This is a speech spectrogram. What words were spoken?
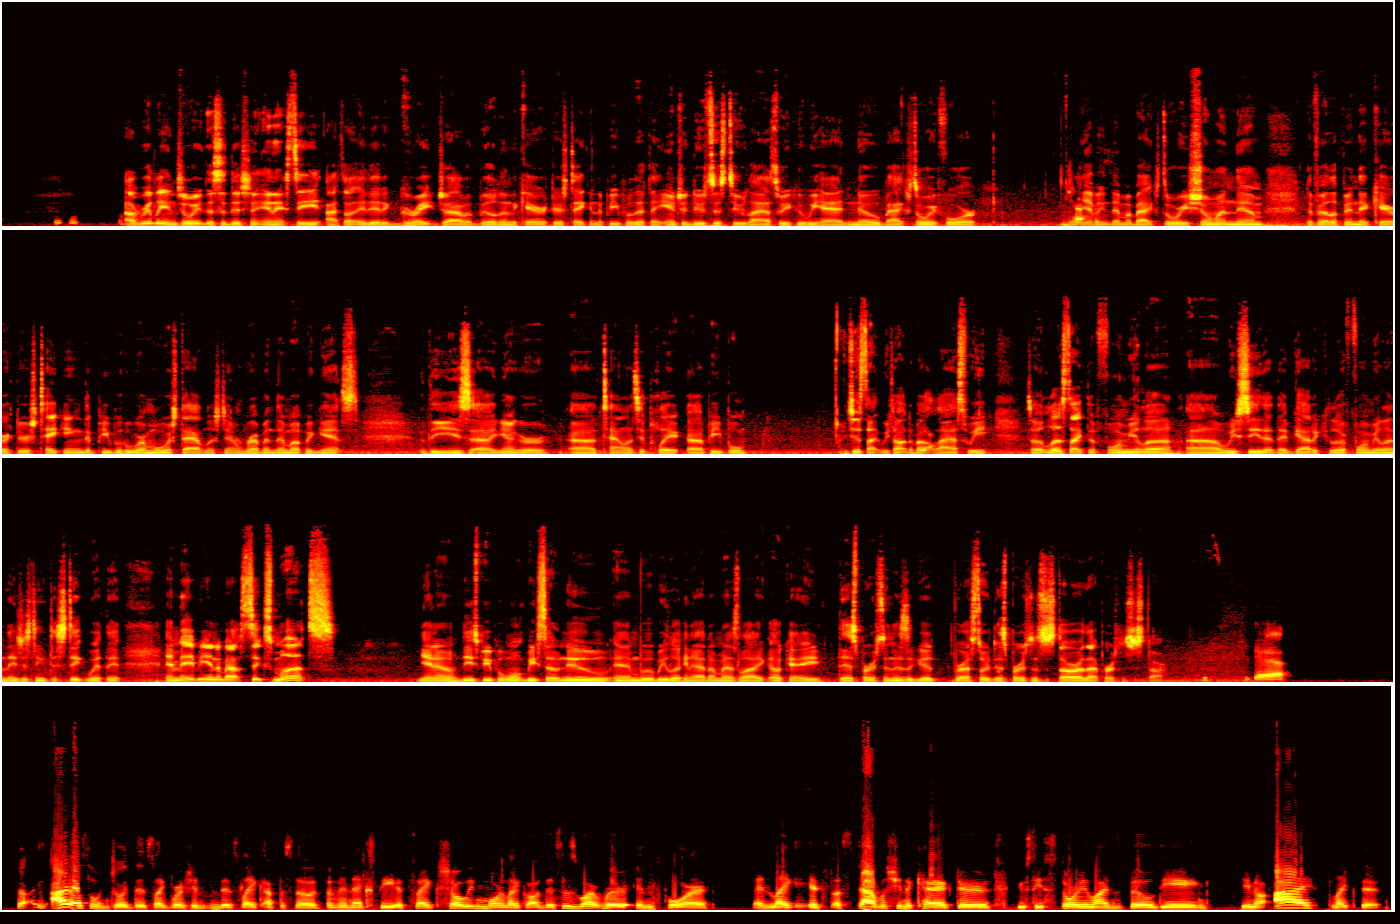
I really enjoyed this edition of NXT. I thought they did a great job of building the characters, taking the people that they introduced us to last week who we had no backstory for, Yes. giving them a backstory, showing them, developing their characters, taking the people who are more established and rubbing them up against these uh, younger, uh, talented play uh, people. Just like we talked about Yeah. last week. So it looks like the formula, uh, we see that they've got a killer formula and they just need to stick with it. And maybe in about six months, you know, these people won't be so new and we'll be looking at them as like, okay, this person is a good wrestler, this person's a star, that person's a star. Yeah. So I also enjoyed this like version, this like episode of NXT. It's like showing more like, oh, this is what we're in for, and like it's establishing the characters. You see storylines building. You know, I liked it.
